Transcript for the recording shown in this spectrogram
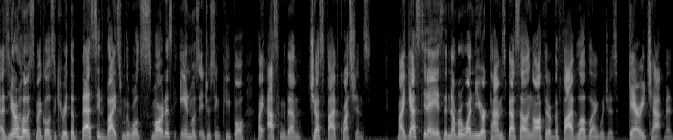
As your host, my goal is to create the best advice from the world's smartest and most interesting people by asking them just five questions. My guest today is the number one New York Times bestselling author of The Five Love Languages, Gary Chapman.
